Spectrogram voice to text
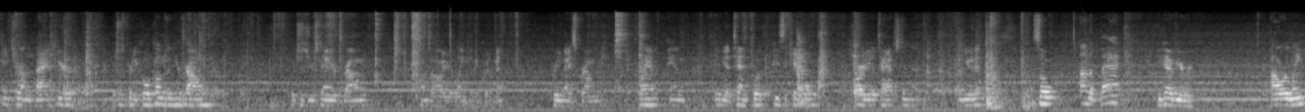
feature on the back here, which is pretty cool, comes with your ground, which is your standard ground. Comes on all your Lincoln equipment. Pretty nice ground clamp and maybe a 10 foot piece of cable already attached in the unit. So on the back you have your power link.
